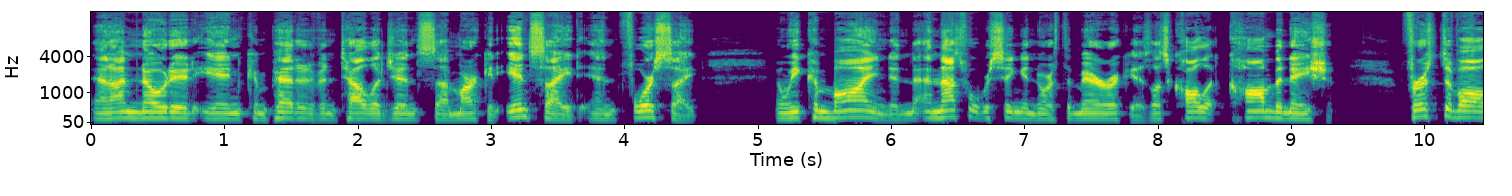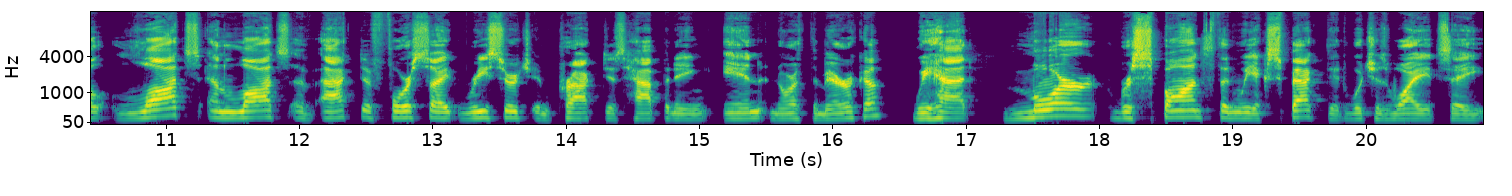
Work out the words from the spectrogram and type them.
and I'm noted in competitive intelligence, uh, market insight, and foresight. And we combined, and, and that's what we're seeing in North America is let's call it combination. First of all, lots and lots of active foresight research and practice happening in North America. We had more response than we expected, which is why it's a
